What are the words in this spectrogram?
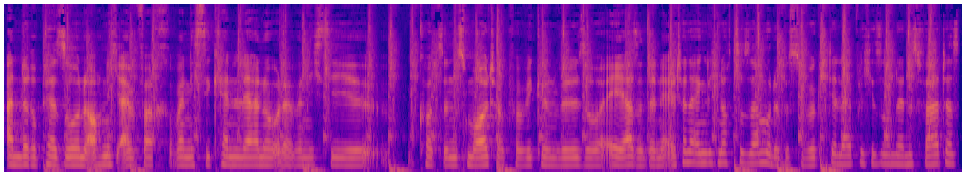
andere Person auch nicht einfach, wenn ich sie kennenlerne oder wenn ich sie kurz in Smalltalk verwickeln will, so, ey, ja, sind deine Eltern eigentlich noch zusammen oder bist du wirklich der leibliche Sohn deines Vaters?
